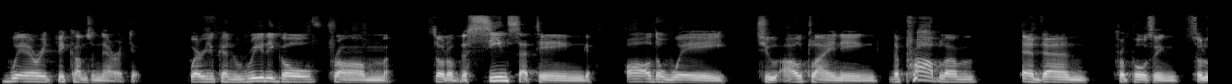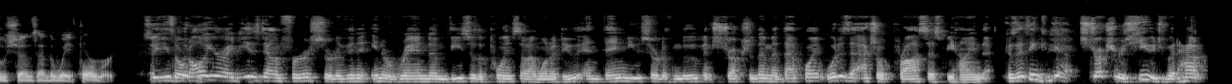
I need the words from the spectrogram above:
where it becomes a narrative, where you can really go from sort of the scene setting all the way to outlining the problem and then proposing solutions and the way forward. So you so, put all your ideas down first, sort of in a, in a random. These are the points that I want to do, and then you sort of move and structure them. At that point, what is the actual process behind that? Because I think yeah. structure is huge, but how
